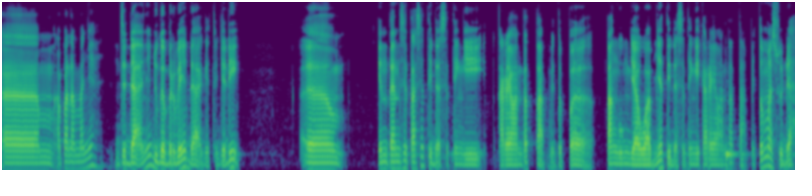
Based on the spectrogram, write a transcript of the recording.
mmm, apa namanya, jedanya juga berbeda gitu. Jadi, mmm, intensitasnya tidak setinggi karyawan tetap gitu, pe tanggung jawabnya tidak setinggi karyawan tetap. Itu mah sudah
